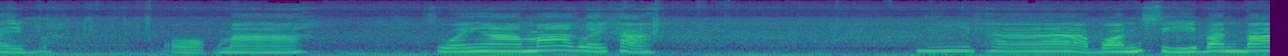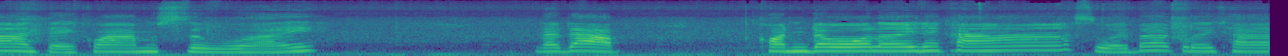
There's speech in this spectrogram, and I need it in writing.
ยออกมา สวยงามมากเลยค่ะ นี่ค่ะ บอลสีบ้านๆแต่ความสวย ระดับคอนโดเลยนะคะ สวยมากเลยค่ะ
